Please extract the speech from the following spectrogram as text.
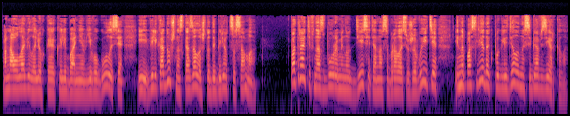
Она уловила легкое колебание в его голосе и великодушно сказала, что доберется сама. Потратив на сборы минут десять, она собралась уже выйти и напоследок поглядела на себя в зеркало.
